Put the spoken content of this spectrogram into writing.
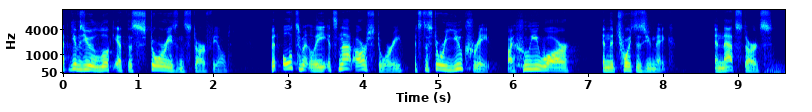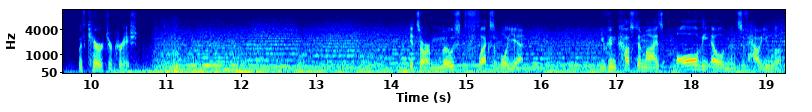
That gives you a look at the stories in Starfield. But ultimately, it's not our story, it's the story you create by who you are and the choices you make. And that starts with character creation. It's our most flexible yet. You can customize all the elements of how you look.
